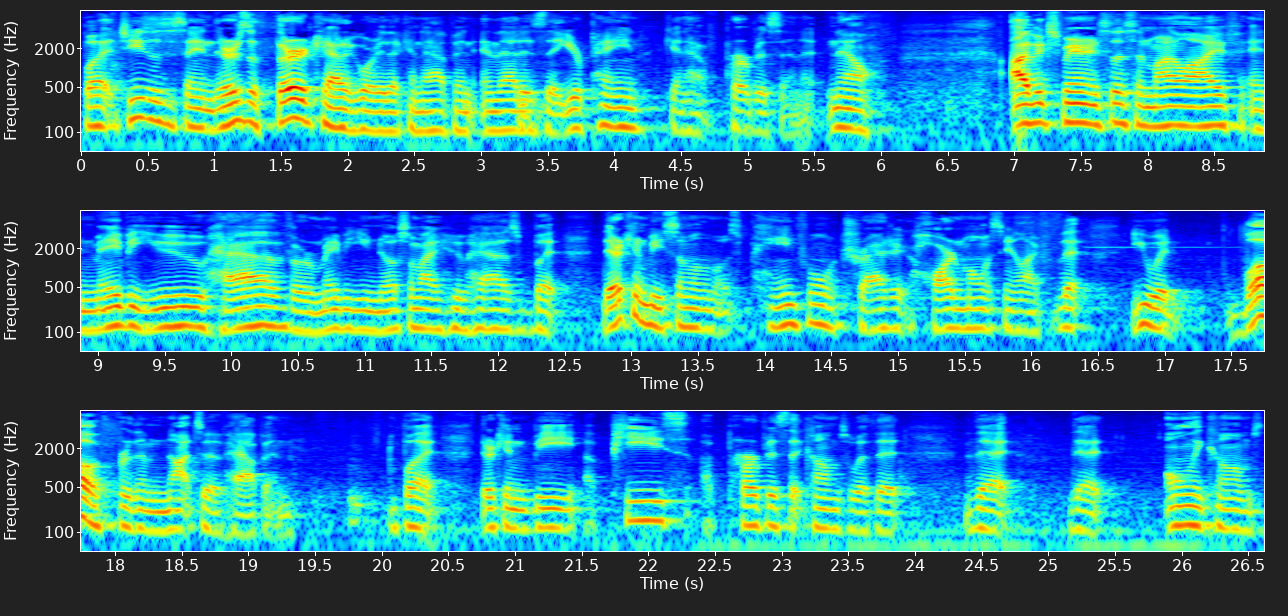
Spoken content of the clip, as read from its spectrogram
But Jesus is saying there's a third category that can happen, and that is that your pain can have purpose in it. Now, I've experienced this in my life, and maybe you have, or maybe you know somebody who has, but there can be some of the most painful, tragic, hard moments in your life that you would love for them not to have happened. But there can be a peace, a purpose that comes with it that that only comes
